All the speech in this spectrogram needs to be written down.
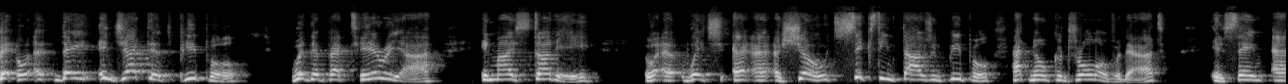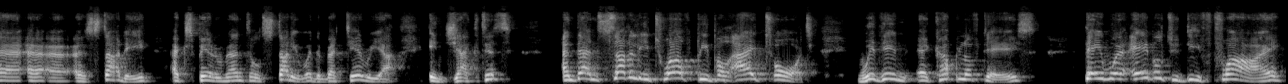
Uh, they injected people with the bacteria in my study, uh, which uh, showed 16,000 people had no control over that. In same study, experimental study, where the bacteria injected, and then suddenly 12 people I taught within a couple of days, they were able to defy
